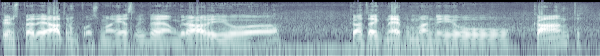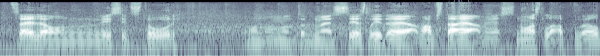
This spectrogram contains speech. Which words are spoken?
Pirmspēdējā ātrumposmā ieslīdējām grāvī, jo, kā teikt, nepamanīju kanti ceļa un izsit stūri. Un, un, un tad mēs ieslīdējām, apstājāmies, noslāpu vēl,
